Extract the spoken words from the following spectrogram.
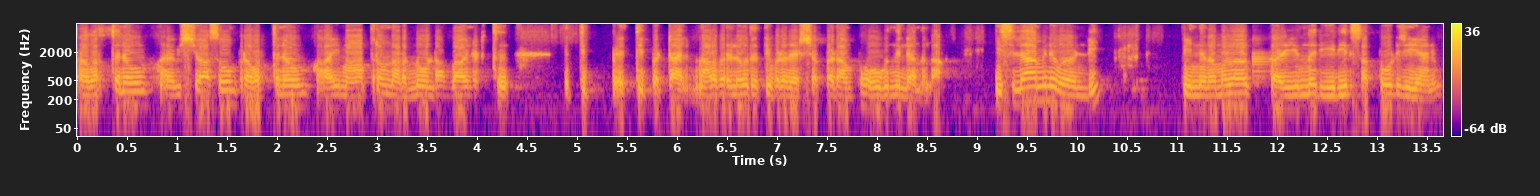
പ്രവർത്തനവും വിശ്വാസവും പ്രവർത്തനവും ആയി മാത്രം നടന്നുകൊണ്ട് അള്ളാഹുവിന്റെ അടുത്ത് എത്തി എത്തിപ്പെട്ടാൽ നാളെ പരലോകത്ത് എത്തിപ്പെടാൻ രക്ഷപ്പെടാൻ പോകുന്നില്ല എന്നുള്ളതാണ്. ഇസ്ലാമിന് വേണ്ടി പിന്നെ നമ്മൾ കഴിയുന്ന രീതിയിൽ സപ്പോർട്ട് ചെയ്യാനും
